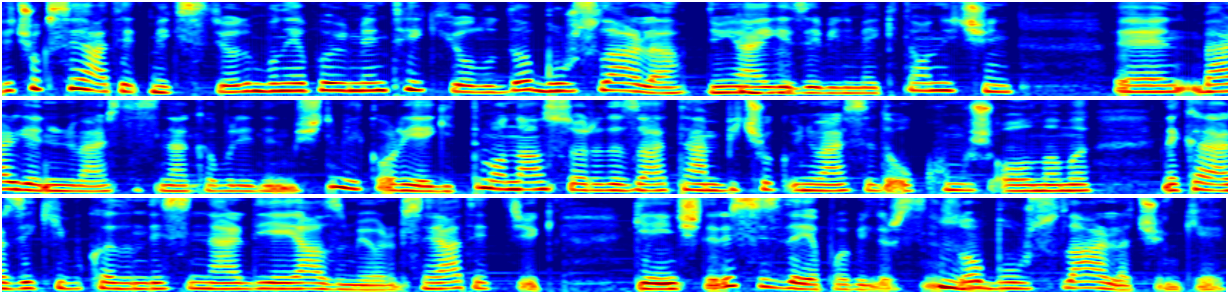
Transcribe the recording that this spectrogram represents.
ve çok seyahat etmek istiyordum. Bunu yapabilmenin tek yolu da burslarla dünyayı gezebilmekti. Onun için Bergen Üniversitesi'nden kabul edilmiştim. İlk oraya gittim. Ondan sonra da zaten birçok üniversitede okumuş olmamı ne kadar zeki bu kadın desinler diye yazmıyorum. Seyahat edecek gençlere siz de yapabilirsiniz. O burslarla çünkü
